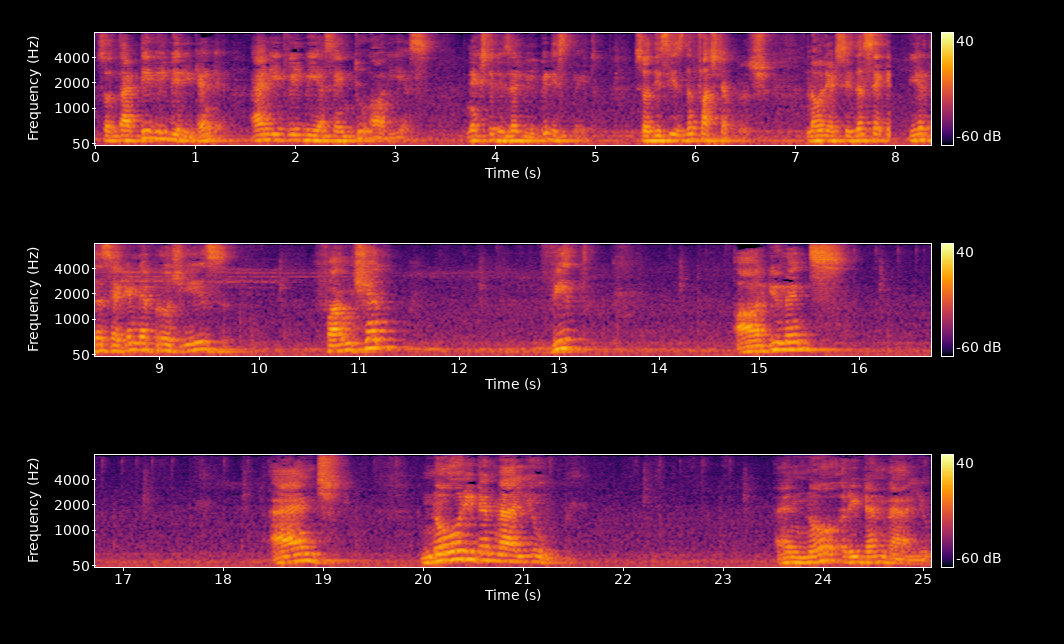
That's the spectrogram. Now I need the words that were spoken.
So 30 will be returned and it will be assigned to RES. Next result will be displayed. So this is the first approach. Now let's see the second. Here the second approach is function with arguments and no return value and no return value.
